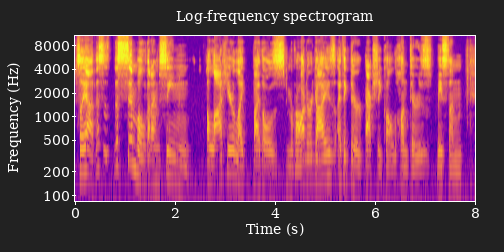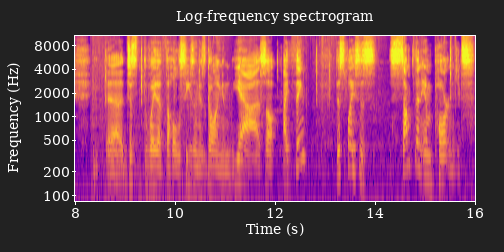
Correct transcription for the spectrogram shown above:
So yeah, this is this symbol that I'm seeing a lot here, like by those Marauder guys. I think they're actually called Hunters based on uh, just the way that the whole season is going. And yeah, so I think this place is something important.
